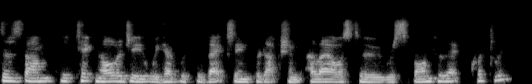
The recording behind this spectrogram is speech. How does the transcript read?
Does um, the technology that we have with the vaccine production allow us to respond to that quickly?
